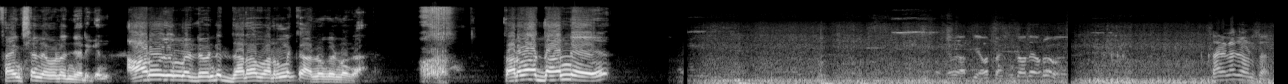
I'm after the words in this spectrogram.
ఫంక్షన్ ఇవ్వడం జరిగింది. ఆ రోజు ఉన్నటువంటి ధర వరలకు అనుగుణంగా. తర్వాత దాన్ని సార్ ఎలా చూడండి సార్?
